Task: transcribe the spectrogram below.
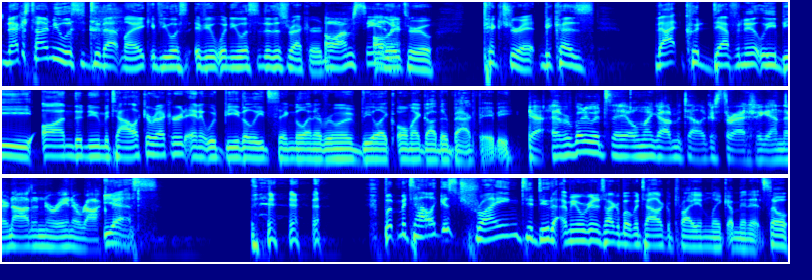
next time you listen to that Mike, if you listen if you when you listen to this record, Oh, I'm seeing all the way it. through. Picture it because that could definitely be on the new Metallica record and it would be the lead single and everyone would be like, "Oh my god, they're back, baby." Yeah. Everybody would say, oh my God, Metallica's thrash again. They're not an arena rock band. Yes. but Metallica's trying to do that. I mean, we're going to talk about Metallica probably in like a minute, so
